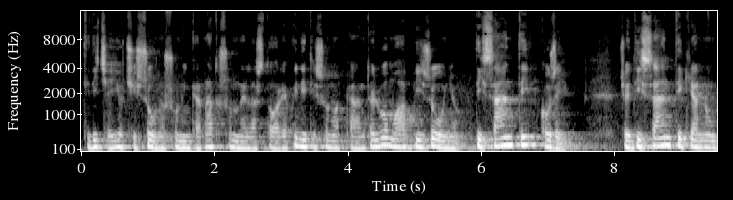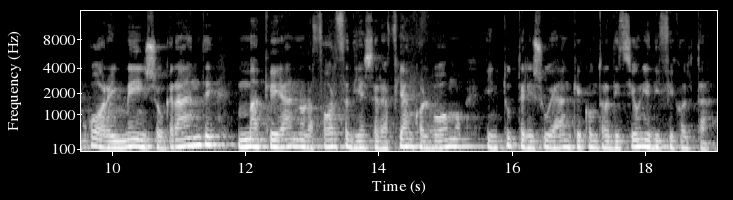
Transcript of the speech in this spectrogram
ti dice io ci sono, sono incarnato, sono nella storia, quindi ti sono accanto e l'uomo ha bisogno di santi così cioè di santi che hanno un cuore immenso, grande, ma che hanno la forza di essere a fianco all'uomo in tutte le sue anche contraddizioni e difficoltà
